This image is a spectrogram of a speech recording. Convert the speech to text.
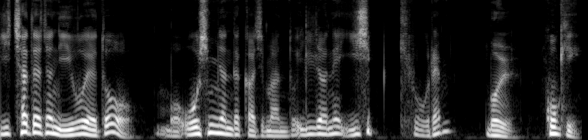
2차 대전 이후에도 뭐 50년대까지만도 1년에 20kg 뭘? 고기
